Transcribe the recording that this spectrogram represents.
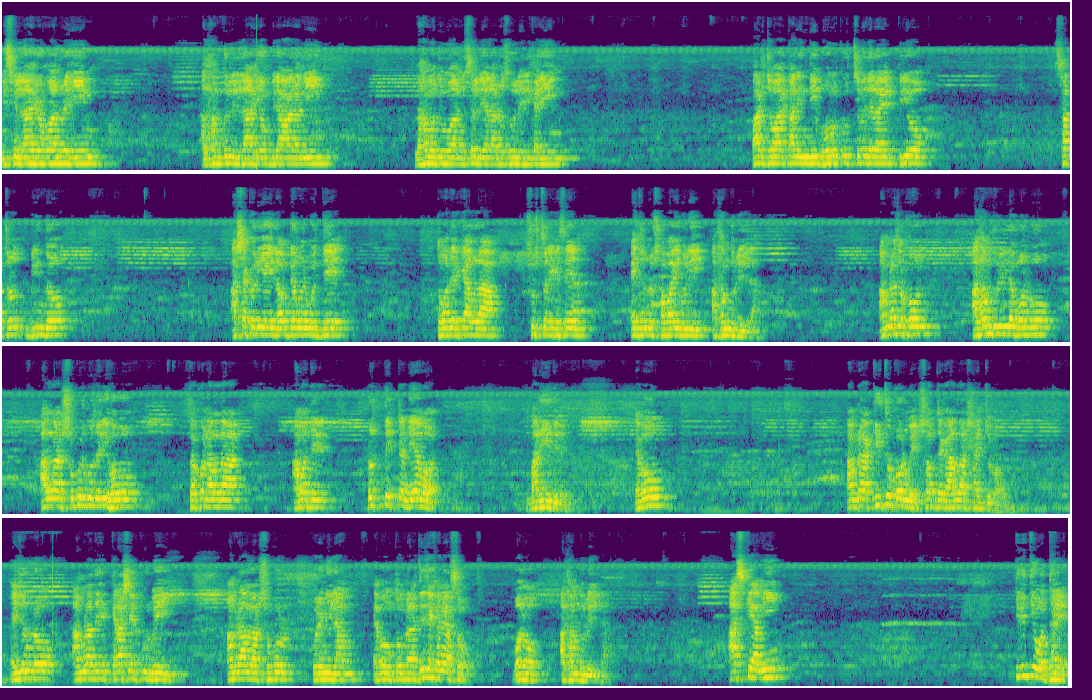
বিসমিল্লাহ রহমান রহিম আলহামদুলিল্লাহ রবিল আলমিন। নাহমদুয়া মুসল্লি আল্লাহ রসুল করিম। পারজোয়ার কালিন্দি বহুমুখী উচ্চ বিদ্যালয়ের প্রিয় ছাত্রবৃন্দ, আশা করি এই লকডাউনের মধ্যে তোমাদেরকে আল্লাহ সুস্থ রেখেছেন। এই জন্য সবাই বলি আলহামদুলিল্লাহ। আমরা যখন আলহামদুলিল্লাহ বলব, আল্লাহর শুকুর গুজারি হব, তখন আল্লাহ আমাদের প্রত্যেকটা নিয়ামত বাড়িয়ে দেবেন। এবং আমরা কৃতকর্মে সব জায়গায় আল্লাহর সাহায্য পাব। এই জন্য আমাদের ক্লাসের পূর্বেই আমরা আল্লাহর শুকর করে নিলাম এবং তোমরা যে যেখানে আসো বলো, আলহামদুলিল্লাহ। আজকে আমি তৃতীয় অধ্যায়ে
